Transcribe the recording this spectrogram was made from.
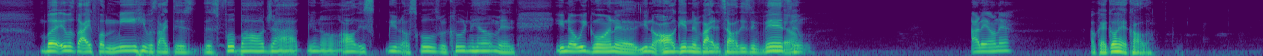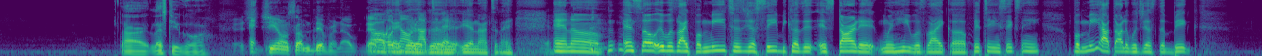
But it was like for me, he was like this this football jock, you know, all these you know schools recruiting him, and you know we going to you know all getting invited to all these events. Yeah. And are they on there? Okay, go ahead, caller. All right. Let's keep going. She, she on something different. I, that, Oh, no, not today. Yeah, not today. And um and so it was like for me to just see because it, it started when he was like uh 15, 16. For me, I thought it was just the big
